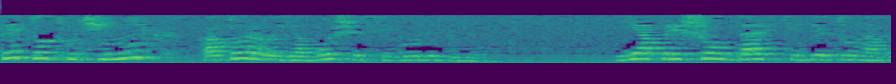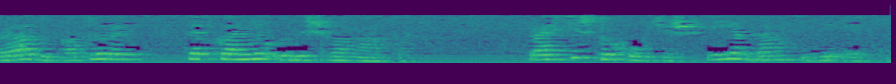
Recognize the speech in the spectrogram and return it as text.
ты тот ученик, которого я больше всего люблю. Я пришел дать тебе ту награду, которой ты отклонил у Вишваната. Проси, что хочешь, и я дам тебе это.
